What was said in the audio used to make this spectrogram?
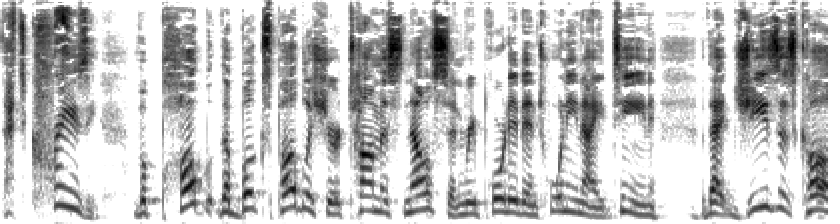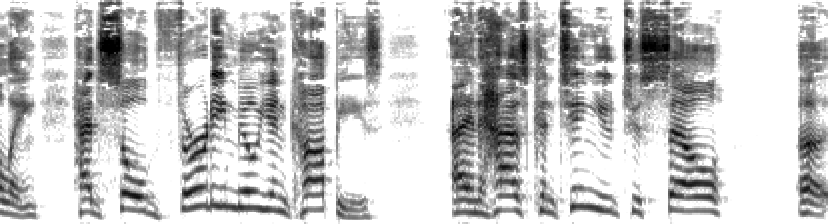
That's crazy. The pub, the book's publisher, Thomas Nelson, reported in 2019 that Jesus Calling had sold 30 million copies and has continued to sell uh,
